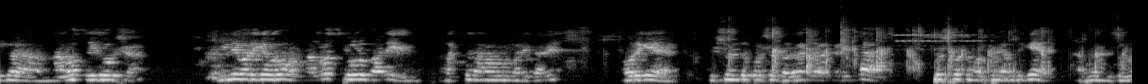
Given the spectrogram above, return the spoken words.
ಈಗ ನಲವತ್ತೈದು ವರ್ಷ. ಇಲ್ಲಿವರೆಗೆ ಅವರು ನಲವತ್ತೇಳು ಬಾರಿ ರಕ್ತದಾನವನ್ನು ಮಾಡಿದ್ದಾರೆ. ಅವರಿಗೆ ವಿಶ್ವ ಹಿಂದೂ ಪರಿಷತ್ ಬಜರಂಗ ಕಡೆಯಿಂದ ಪುಷ್ಪ ಸಮರ್ಪಣೆ ಅವರಿಗೆ ಅಭಿನಂದಿಸೋಣ.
